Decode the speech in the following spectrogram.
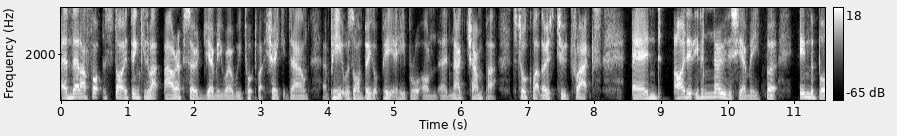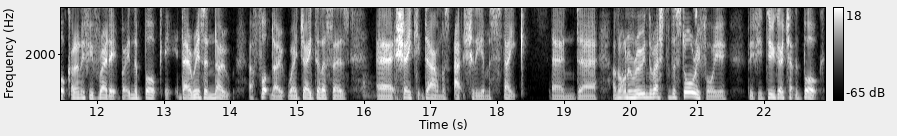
and then I thought, started thinking about our episode, Yemi, where we talked about Shake It Down, and Peter was on. Big up Peter. He brought on uh, Nag Champa to talk about those two tracks. And I didn't even know this, Yemi, but in the book, I don't know if you've read it, but in the book, it, there is a note, a footnote, where J Dilla says, uh, Shake It Down was actually a mistake. And uh, I'm not going to ruin the rest of the story for you, but if you do go check the book,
